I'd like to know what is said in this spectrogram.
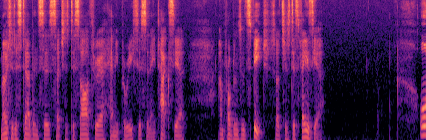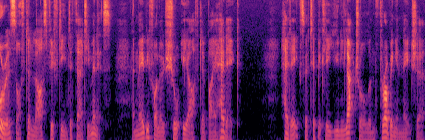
motor disturbances such as dysarthria, hemiparesis, and ataxia, and problems with speech such as dysphasia. Auras often last 15 to 30 minutes, and may be followed shortly after by a headache. Headaches are typically unilateral and throbbing in nature,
